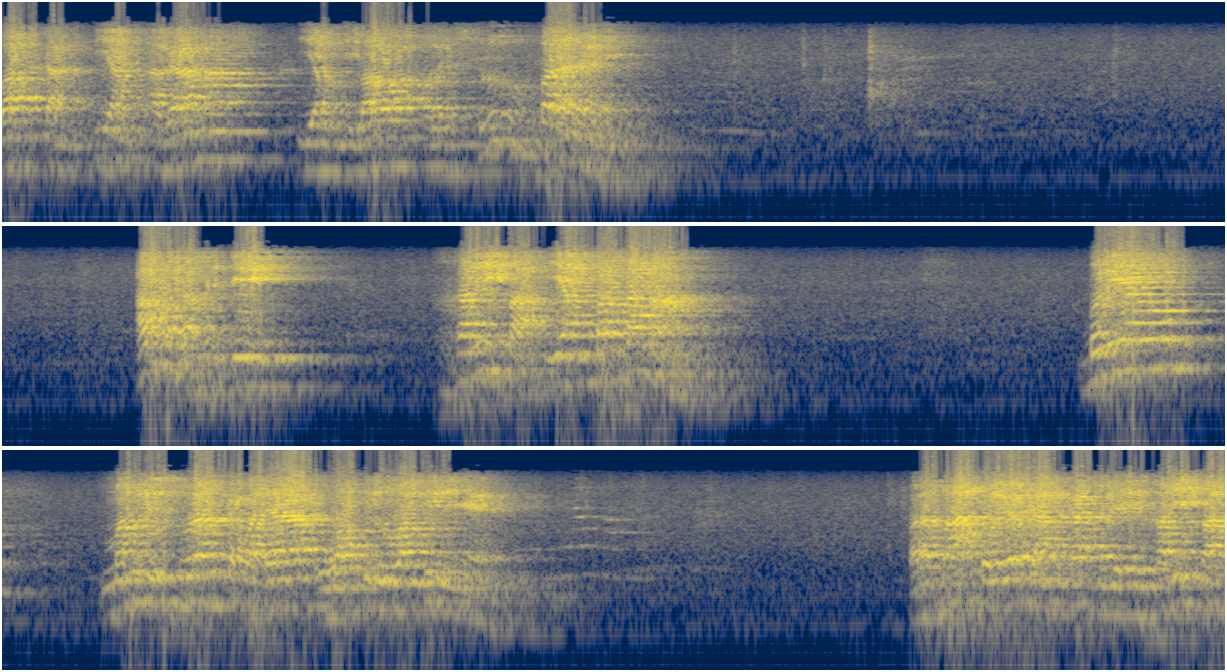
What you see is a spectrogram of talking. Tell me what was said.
bahkan tiang agama yang dibawa oleh seluruh para nabi. Abu Bakar Khalifah yang pertama Beliau menulis surat kepada wakil-wakilnya Pada saat beliau diangkat menjadi khalifah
